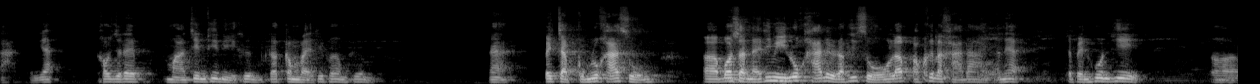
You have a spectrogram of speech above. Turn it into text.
อะอย่างเงี้ยเขาจะได้มาจิ้นที่ดีขึ้น แล้วกำไรที่เพิ่มขึ้นนะไปจับกลุ่มลูกค้าสูงบริษัทไหนที่มีลูกค้าในระดับที่สูง แล้วปรับขึ้นราคาได้ อันเนี้ยจะเป็นหุ้นที่ เอ่อ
